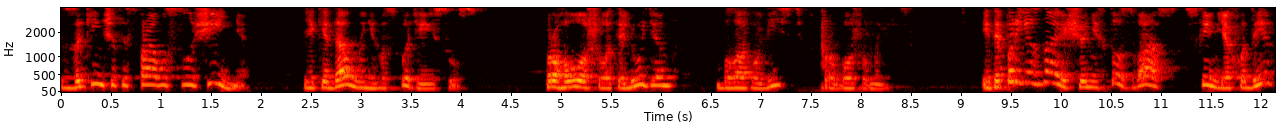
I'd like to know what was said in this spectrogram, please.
закінчити справу служіння, яке дав мені Господь Ісус проголошувати людям благовість про Божу милість. І тепер я знаю, що ніхто з вас, з ким я ходив,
